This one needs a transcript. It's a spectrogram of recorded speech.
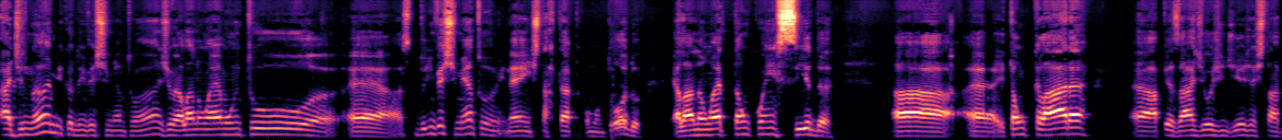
a dinâmica do investimento anjo, ela não é muito é, do investimento né, em startup como um todo, ela não é tão conhecida é, e tão clara, apesar de hoje em dia já estar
